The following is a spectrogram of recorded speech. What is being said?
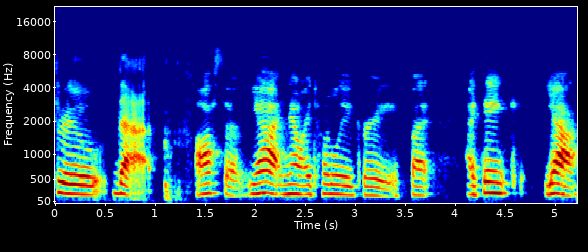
through that. Awesome. Yeah, no, I totally agree. But I think, yeah,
